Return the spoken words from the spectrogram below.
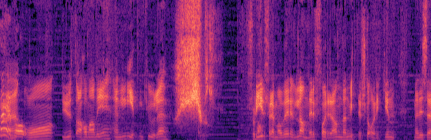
Fireball. Eh, og ut av hånda di, en liten kule flyr fremover, lander foran den midterste orken med disse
